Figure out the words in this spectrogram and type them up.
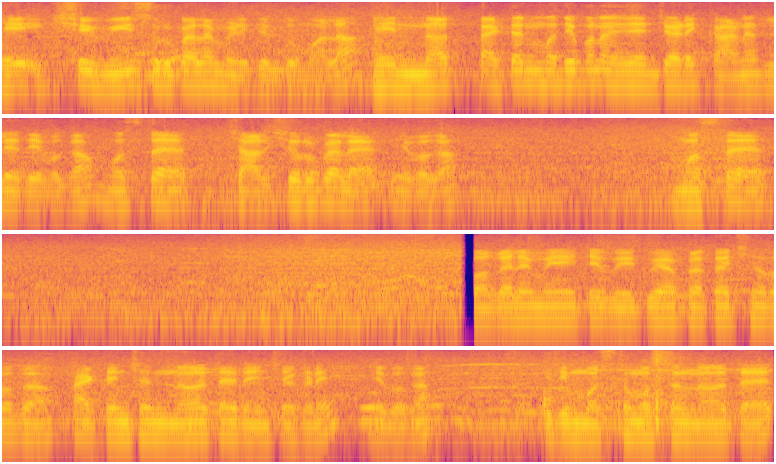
हे एकशे वीस रुपयाला मिळतील तुम्हाला. हे नथ पॅटर्नमध्ये पण आहे ज्यांच्याकडे कानातले आहेत हे बघा. मस्त आहेत. चारशे रुपयाला आहेत हे बघा. मस्त आहेत. बघायला मिळते वेगवेगळ्या प्रकारच्या बघा पॅटर्नच्या नथ आहे त्यांच्याकडे. हे बघा. किती मस्त मस्त नथ आहेत.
